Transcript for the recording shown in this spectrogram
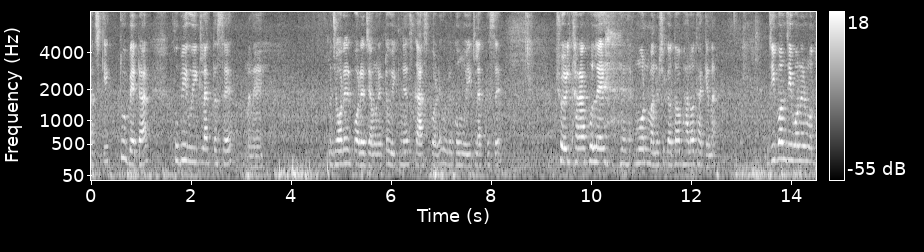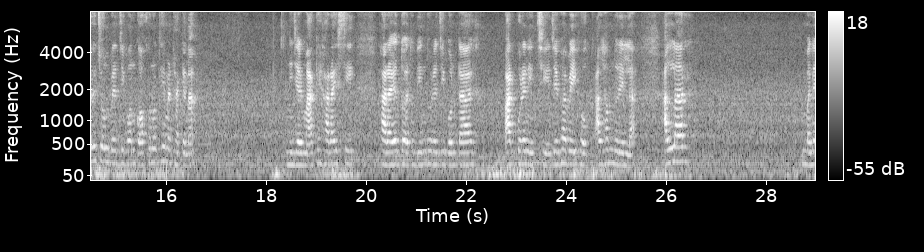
আজকে একটু বেটার খুবই উইক লাগতেছে মানে জ্বরের পরে যেমন একটা উইকনেস কাজ করে, ওরকম উইক লাগতেছে। শরীর খারাপ হলে মন মানসিকতাও ভালো থাকে না। জীবন জীবনের মতোই চলবে, জীবন কখনো থেমে থাকে না। নিজের মাকে হারাইছি হারাইয়ে তো এতদিন ধরে জীবনটা পার করে নিচ্ছি, যেভাবেই হোক, আলহামদুলিল্লাহ। আল্লাহর মানে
